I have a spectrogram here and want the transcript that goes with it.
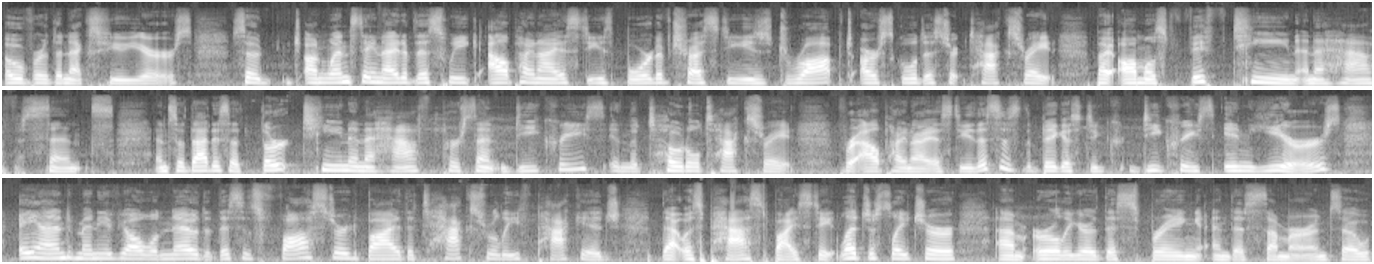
over the next few years. So, on Wednesday night of this week, Alpine ISD's Board of Trustees dropped our school district tax rate by almost 15 and a half cents. And so, that is a 13 and a half percent decrease in the total tax rate for Alpine ISD. This is the biggest dec- decrease in years. And many of y'all will know that this is fostered by the tax relief package that was passed by state legislature um, earlier this spring and this summer. And so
